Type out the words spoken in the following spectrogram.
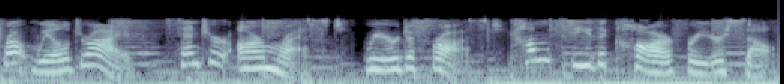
front wheel drive, center armrest, rear defrost. Come see the car for yourself.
